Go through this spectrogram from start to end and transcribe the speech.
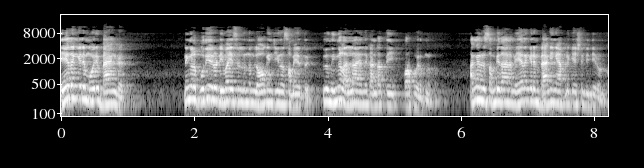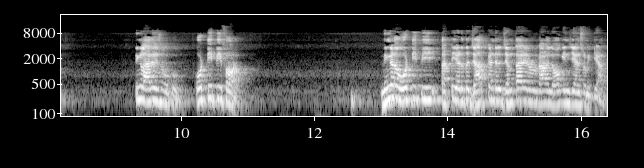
ഏതെങ്കിലും ഒരു ബാങ്ക് നിങ്ങൾ പുതിയൊരു ഡിവൈസിൽ നിന്നും ലോഗിൻ ചെയ്യുന്ന സമയത്ത് ഇത് നിങ്ങളല്ല എന്ന് കണ്ടെത്തി ഉറപ്പുവരുത്തുന്നുണ്ട്? അങ്ങനെ ഒരു സംവിധാനം ഏതെങ്കിലും ബാങ്കിങ് ആപ്ലിക്കേഷൻ ഇന്ത്യയിലുണ്ടോ? നിങ്ങൾ ആലോചിച്ച് നോക്കൂ. ഒ ടി പി ഫ്രോഡ് നിങ്ങളുടെ ഒ ടി പി തട്ടിയെടുത്ത് ജാർഖണ്ഡിൽ ജംതാരയിലുള്ള ഒരാൾ ലോഗിൻ ചെയ്യാൻ ശ്രമിക്കുകയാണ്.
